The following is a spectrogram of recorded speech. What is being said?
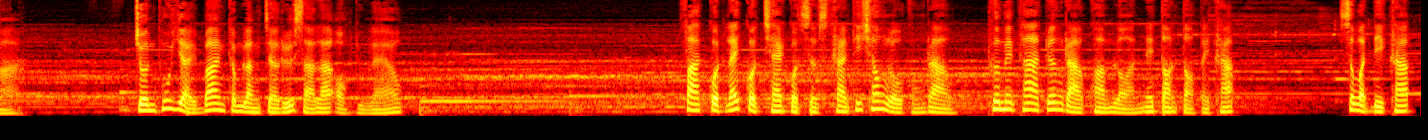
มา จนผู้ใหญ่บ้านกำลังจะรื้อศาลาออกอยู่แล้ว ฝากกดไลค์กดแชร์กด subscribe ที่ช่องโหลของเรา เพื่อไม่พลาดเรื่องราวความหลอนในตอนต่อไปครับ สวัสดีครับ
